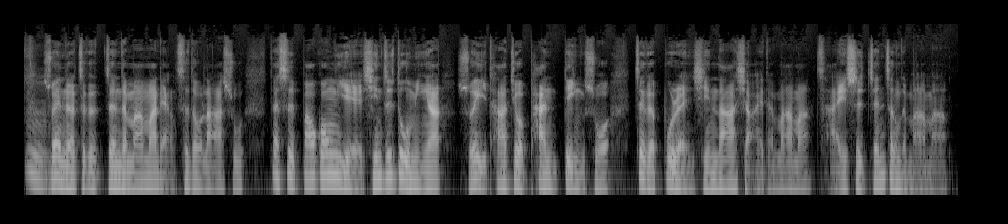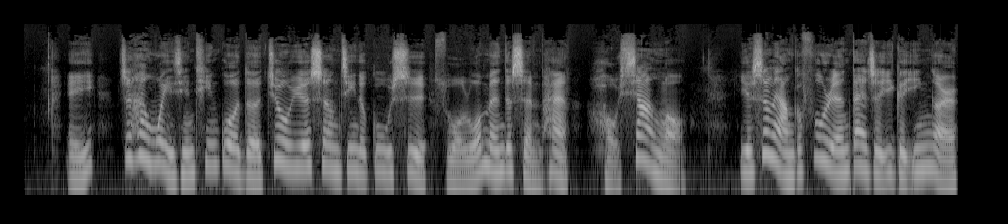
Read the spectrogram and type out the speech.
嗯，所以呢，这个真的妈妈两次都拉输。但是包公也心知肚明啊，所以他就判定说，这个不忍心拉小孩的妈妈才是真正的妈妈。诶，这和我以前听过的旧约圣经的故事《所罗门的审判》好像哦。也是两个妇人带着一个婴儿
